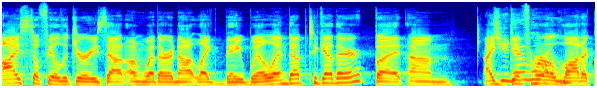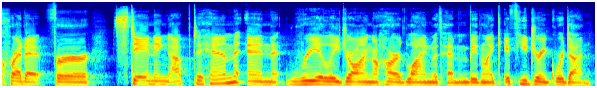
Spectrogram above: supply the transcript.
I still feel the jury's out on whether or not like they will end up together, but um, I give her a lot of credit for standing up to him and really drawing a hard line with him and being like, if you drink, we're done.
